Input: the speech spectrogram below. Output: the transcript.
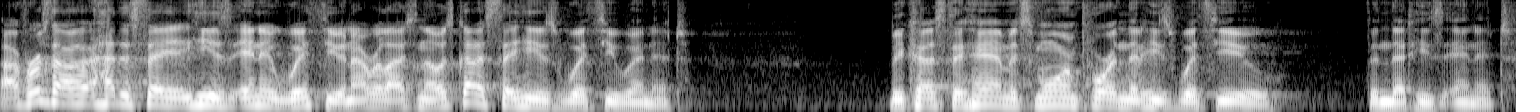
At first, I had to say He is in it with you, and I realized no, it's got to say He is with you in it. Because to Him, it's more important that He's with you than that He's in it.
